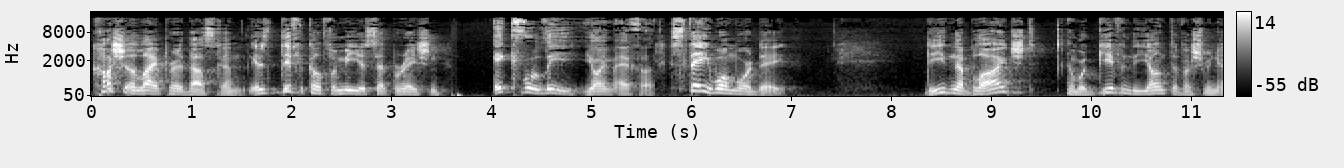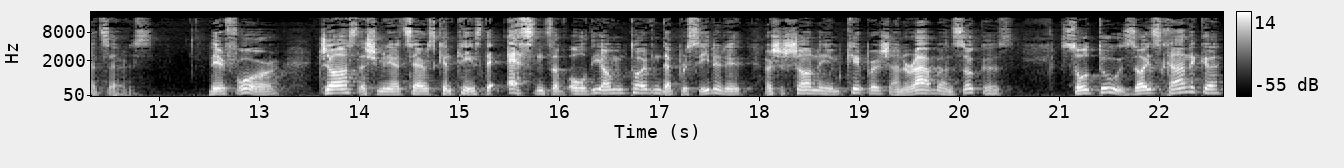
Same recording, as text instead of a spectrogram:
Kasha. It is difficult for me your separation. Echad. Stay one more day. The Yidden obliged and were given the yont of Shmini Atzeres. Therefore, just as Shmini Atzeres contains the essence of all the Yom Tovim that preceded it, Rosh Hashanah, Kippur, Shana Rabbah, and Sukkot, so too, Zois Chanukah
